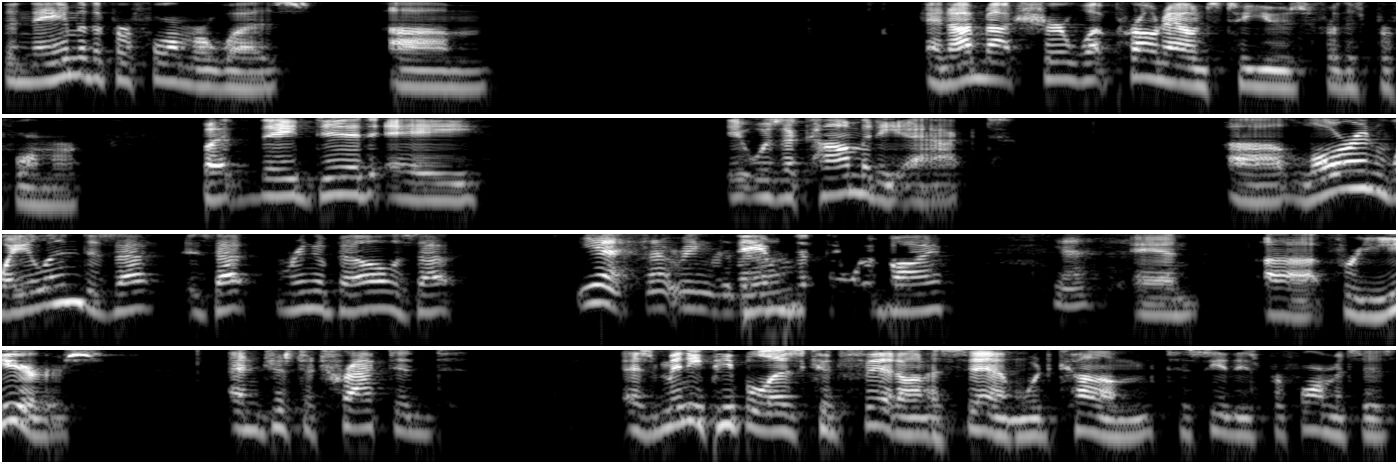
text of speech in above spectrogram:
the name of the performer was. Um, and I'm not sure what pronouns to use for this performer, but they did a, it was a comedy act. Uh, Lauren Wayland, is that, is that ring a bell? Is that yes, that rings a name bell. that they went by? Yes, and uh, for years, and just attracted as many people as could fit on a sim would come to see these performances,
